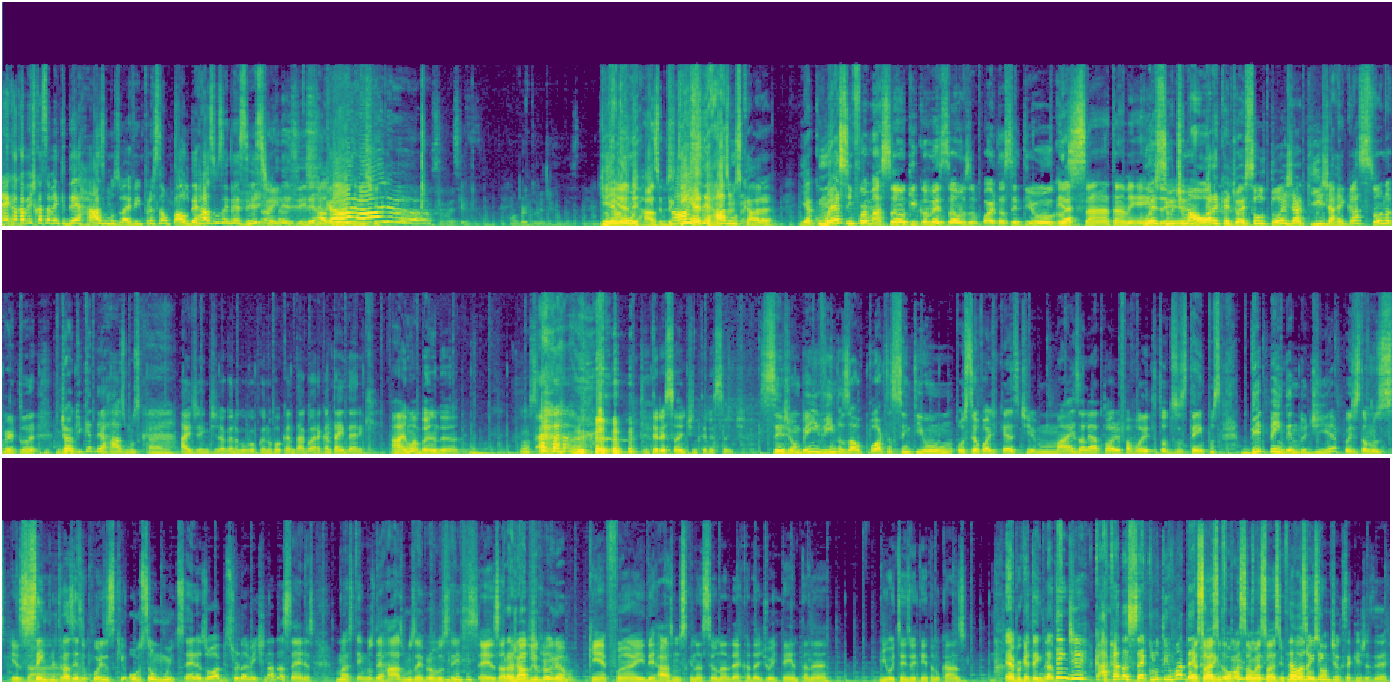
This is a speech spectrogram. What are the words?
Peraí que eu acabei de ficar sabendo que The Rasmus vai vir pra São Paulo. The Rasmus ainda existe? Ainda existe. Não existe. Caralho! Nossa, vai ser uma abertura de. Quem E é com- The Rasmus? De Quem é The Rasmus, cara? E é com essa informação que começamos o Porta 101, com, Exatamente. com essa última hora que a Joy soltou já aqui, já arregaçou na abertura. Joy, o que que é The Rasmus, cara? Ai, gente, joga no Google porque eu não vou cantar agora. Canta aí, Derek. Ah, é uma banda. Nossa, Interessante, interessante. Sejam bem-vindos ao Porta 101, o seu podcast mais aleatório e favorito de todos os tempos, dependendo do dia, pois estamos Exato. sempre trazendo coisas que ou são muito sérias ou absurdamente nada sérias. Mas temos The Rasmus aí pra vocês, É, pra exatamente. já abrir o programa. Quem é fã aí de Rasmus, que nasceu na década de 80, né? 1880 no caso. É, porque tem... Não entendi. A cada século tem uma década. é só essa então informação, é só essa Não, eu informação não só. entendi o que você quis dizer.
